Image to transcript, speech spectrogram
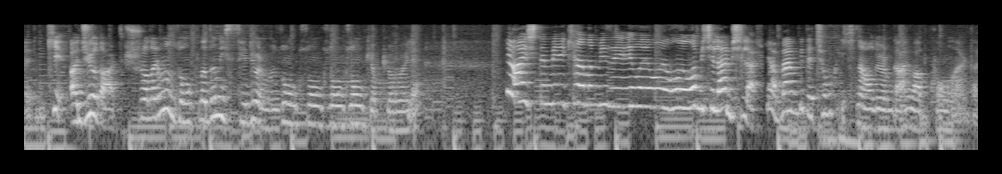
dedim ki acıyor da artık. Şuralarımın zonkladığını hissediyorum. Böyle zonk zonk zonk zonk yapıyor böyle. Ya işte Melike Hanım bize bir şeyler bir şeyler. Ya ben bir de çabuk ikna oluyorum galiba bu konularda.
